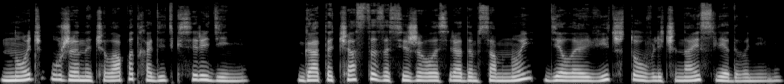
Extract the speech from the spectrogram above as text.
Ночь уже начала подходить к середине. Гата часто засиживалась рядом со мной, делая вид, что увлечена исследованиями.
